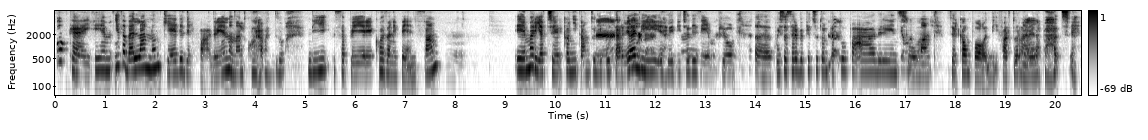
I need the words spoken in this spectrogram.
Ok, e Isabella non chiede del padre, non ha il coraggio di sapere cosa ne pensa. E Maria cerca ogni tanto di buttargliela lì, le dice ad esempio eh, questo sarebbe piaciuto anche a tuo padre, insomma, cerca un po' di far tornare la pace.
